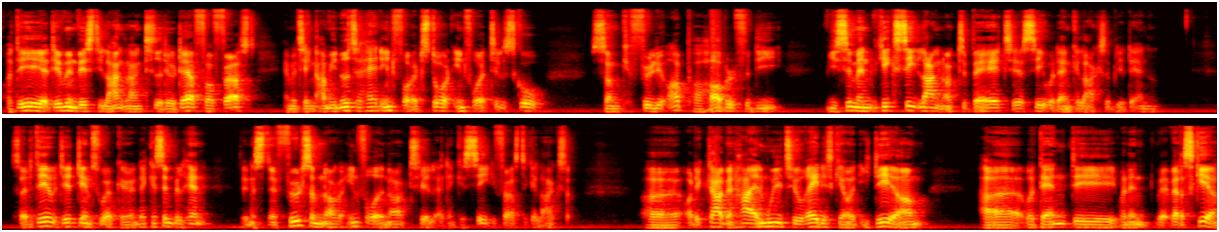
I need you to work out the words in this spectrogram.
Og det, det er en vist i lang, lang tid, og det er jo derfor først, at man tænker, at vi er nødt til at have et, infrarødt, et stort infrarødt teleskop, som kan følge op på Hubble, fordi vi simpelthen vi kan ikke se langt nok tilbage til at se, hvordan galakser bliver dannet. Så det er det, det James Webb kan gøre. Den kan simpelthen, den er, den er følsom nok og infrarød nok til, at den kan se de første galakser. Uh, og det er klart, at man har alle mulige teoretiske idéer om, uh, hvordan det, hvordan, hvad, hvad der sker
